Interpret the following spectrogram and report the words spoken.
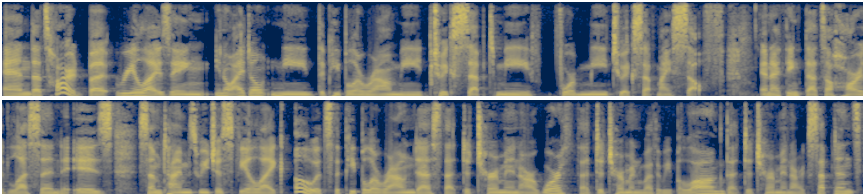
And that's hard, but realizing, you know, I don't need the people around me to accept me for me to accept myself. And I think that's a hard lesson is sometimes we just feel like, oh, it's the people around us that determine our worth, that determine whether we belong, that determine our acceptance.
